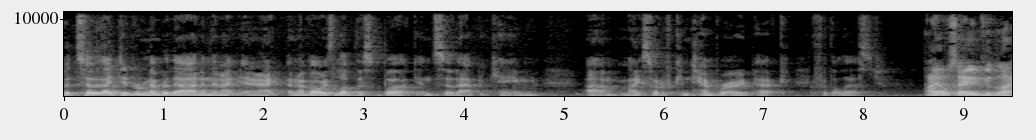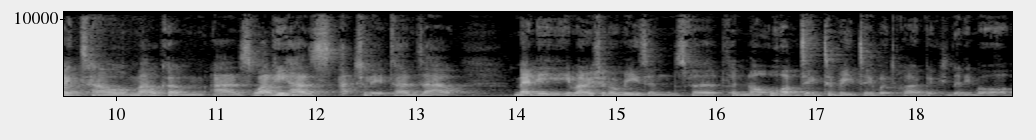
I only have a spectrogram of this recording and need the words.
but so I did remember that, and then I and I and I've always loved this book, and so that became um, my sort of contemporary pick for the list. I also liked how Malcolm, as well, he has actually, it turns out, many emotional reasons for, for not wanting to read too much crime fiction anymore.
